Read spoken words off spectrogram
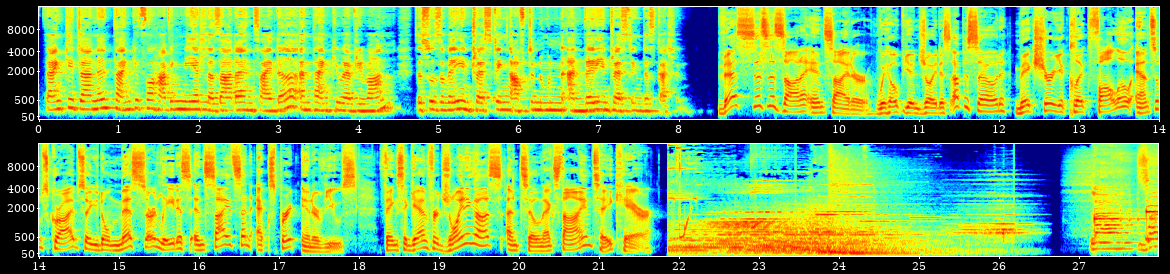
Thank you, Janet. Thank you for having me at Lazada Insider. And thank you, everyone. This was a very interesting afternoon and very interesting discussion. This is Lazada Insider. We hope you enjoyed this episode. Make sure you click follow and subscribe so you don't miss our latest insights and expert interviews. Thanks again for joining us. Until next time, take care. Lazada.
